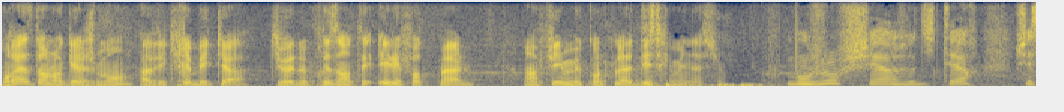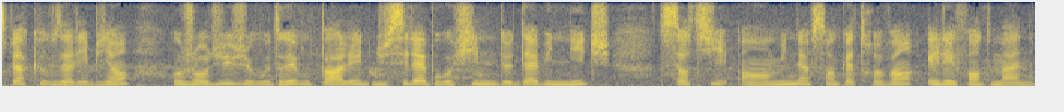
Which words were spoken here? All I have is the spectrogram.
On reste dans l'engagement avec Rebecca qui va nous présenter Elephant Man, un film contre la discrimination. Bonjour chers auditeurs, j'espère que vous allez bien. Aujourd'hui je voudrais vous parler du célèbre film de David Leitch sorti en 1980, Elephant Man.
